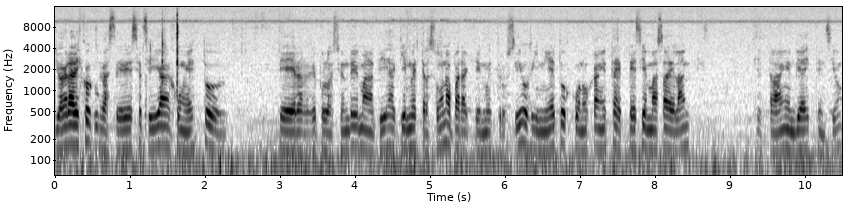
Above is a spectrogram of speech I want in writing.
Yo agradezco que las CBS sigan con esto de la repoblación de manatíes aquí en nuestra zona para que nuestros hijos y nietos conozcan estas especies más adelante que estaban en vía de extensión.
